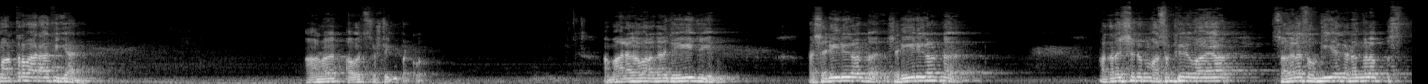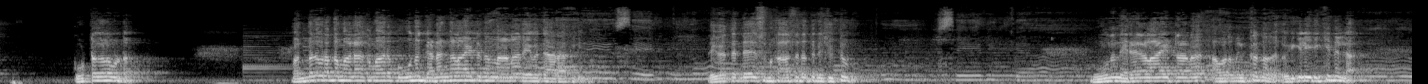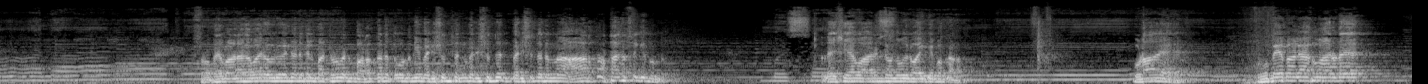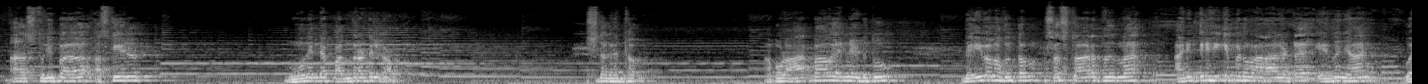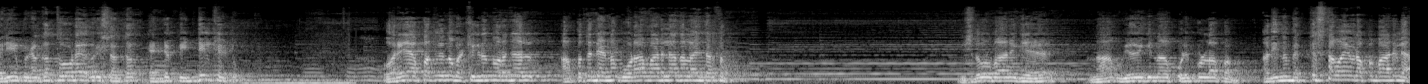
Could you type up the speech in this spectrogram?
മാത്രം ആരാധിക്കാൻ ആണ് അവർ സൃഷ്ടിക്കപ്പെട്ടത്. അമാലകവർ അങ്ങനെ ചെയ്യുകയും ചെയ്യുന്നു. അശരീരികൾക്ക് ശരീരികൾക്ക് അദൃശ്യരും അസഖ്യവുമായ സകല സ്വർഗീയ ഗണങ്ങളും കൂട്ടങ്ങളുമുണ്ട് ഒൻപത് വ്രത മാലാഖമാർ മൂന്ന് ഗണങ്ങളായിട്ട് നിന്നാണ് ദൈവത്തെ ആരാധിക്കുന്നത്. ദൈവത്തിന്റെ സിംഹാസനത്തിന് ചുറ്റും മൂന്ന് നിരകളായിട്ടാണ് അവർ നിൽക്കുന്നത്. ഒരിക്കലും ഇരിക്കുന്നില്ല. ശ്രദ്ധമാലാഹമാർ ഒരുവന്റെ അടുക്കൽ മറ്റുള്ളവൻ മറന്നെടുത്തുകൊണ്ട് നീ പരിശുദ്ധൻ പരിശുദ്ധൻ പരിശുദ്ധൻ എന്ന് ആർ അട്ടഹസിക്കുന്നുണ്ട് ദേശീയ വാരന്റെ ഒന്നും വായിക്കുമ്പോൾ കാണാം. കൂടാതെ ഹൃദയമാലാഹമാരുടെ സ്തുതിപ്പ് അസ്ഥിയിൽ മൂന്നിന്റെ പന്ത്രണ്ടിൽ കാണാം. വിശുദ്ധ ഗ്രന്ഥം അപ്പോൾ ആത്മാവ് എന്നെ എടുത്തു. ദൈവമഹത്വം സ്വസ്ഥാനത്ത് നിന്ന് അനുഗ്രഹിക്കപ്പെടുമാറാകട്ടെ എന്ന് ഞാൻ വലിയ പിഴക്കത്തോടെ ഒരു ശബ്ദം എന്റെ പിന്നിൽ കേട്ടു. ഒരേ അപ്പത്തിൽ നിന്ന് ഭക്ഷിക്കണം എന്ന് പറഞ്ഞാൽ അപ്പത്തിന്റെ എണ്ണം കൂടാൻ പാടില്ല എന്നുള്ള അതിന്റെ അർത്ഥം. വിശുദ്ധ കുർബാനയ്ക്ക് നാം ഉപയോഗിക്കുന്ന പുളിപ്പുള്ള അപ്പം അതിൽ നിന്നും വ്യത്യസ്തമായ ഒരു അപ്പം പാടില്ല.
